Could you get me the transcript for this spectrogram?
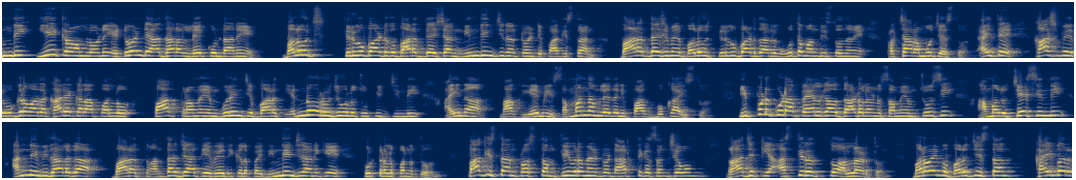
ఉంది. ఈ క్రమంలోనే ఎటువంటి ఆధారాలు లేకుండానే బలూచ్ తిరుగుబాటుకు భారతదేశాన్ని నిందించినటువంటి పాకిస్తాన్ భారతదేశమే బలూచ్ తిరుగుబాటుదారులకు ఊతం అందిస్తోందని ప్రచారము చేస్తోంది. అయితే కాశ్మీర్ ఉగ్రవాద కార్యకలాపాల్లో పాక్ ప్రమేయం గురించి భారత్ ఎన్నో రుజువులు చూపించింది. అయినా మాకు ఏమీ సంబంధం లేదని పాక్ బుకాయిస్తోంది. ఇప్పుడు కూడా పేల్గావ్ దాడులను సమయం చూసి అమలు చేసింది. అన్ని విధాలుగా భారత్ను అంతర్జాతీయ వేదికలపై నిందించడానికే కుట్రలు పన్నుతోంది. పాకిస్తాన్ ప్రస్తుతం తీవ్రమైనటువంటి ఆర్థిక సంక్షోభం రాజకీయ అస్థిరతతో అల్లాడుతోంది. మరోవైపు బలూచిస్తాన్ ఖైబర్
